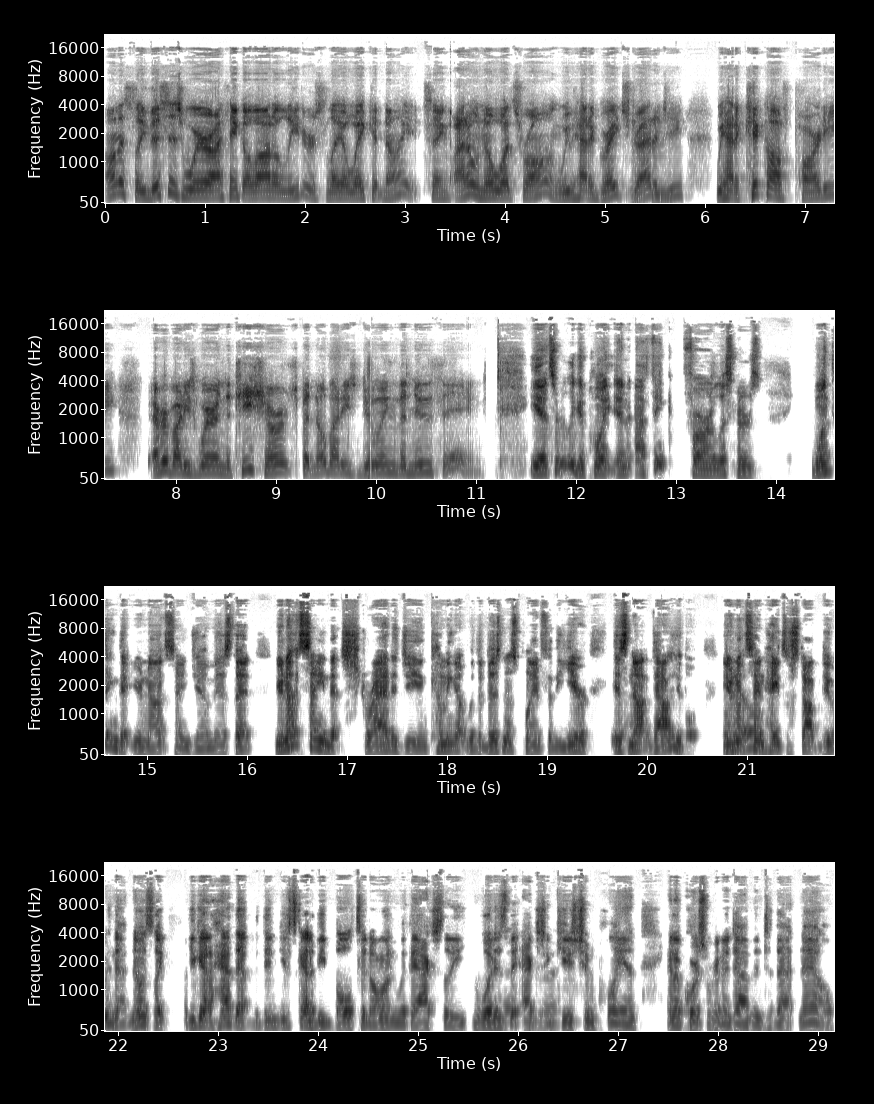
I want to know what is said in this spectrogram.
honestly, this is where I think a lot of leaders lay awake at night saying, I don't know what's wrong. We've had a great mm-hmm. strategy. Mm-hmm. We had a kickoff party. Everybody's wearing the t shirts, but nobody's doing the new thing. Yeah, it's a really good point. And I think for our listeners, one thing that you're not saying, Jim, is that you're not saying that strategy and coming up with a business plan for the year is not valuable. Oh, you're not saying, hey, to stop doing that. No, it's like you got to have that, but then you just got to be bolted on with actually what is the execution plan. And of course, we're going to dive into that now.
